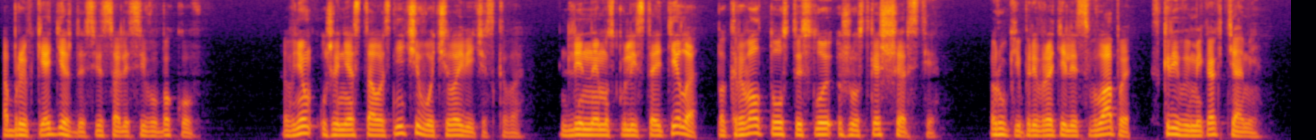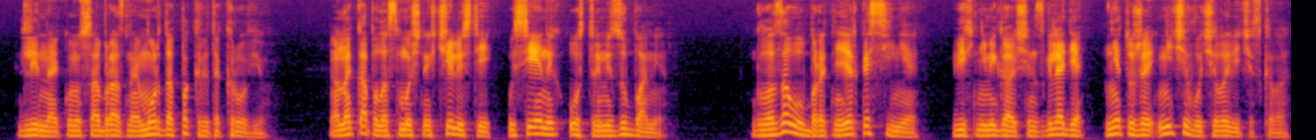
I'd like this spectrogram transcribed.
Обрывки одежды свисали с его боков. В нем уже не осталось ничего человеческого. Длинное мускулистое тело покрывал толстый слой жесткой шерсти. Руки превратились в лапы с кривыми когтями. Длинная конусообразная морда покрыта кровью. Она капала с мощных челюстей, усеянных острыми зубами. Глаза у оборотня ярко-синие, в их немигающем взгляде нет уже ничего человеческого.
